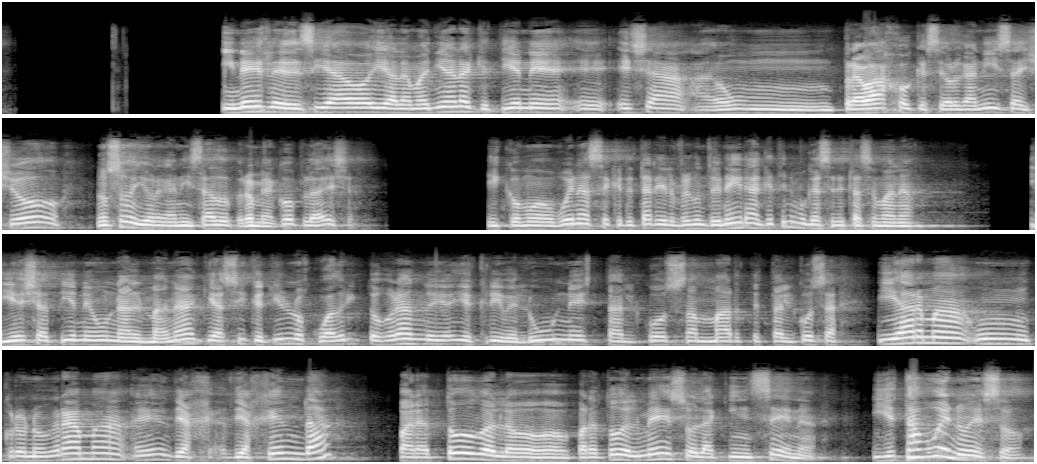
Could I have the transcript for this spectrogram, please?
Inés le decía hoy a la mañana que tiene eh, ella un trabajo que se organiza y yo no soy organizado, pero me acoplo a ella. Y como buena secretaria le pregunto, Negra, ¿qué tenemos que hacer esta semana? Y ella tiene un almanaque así que tiene unos cuadritos grandes y ahí escribe lunes, tal cosa, martes, tal cosa. Y arma un cronograma eh, de, agenda para todo, el mes o la quincena. Y está bueno eso.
